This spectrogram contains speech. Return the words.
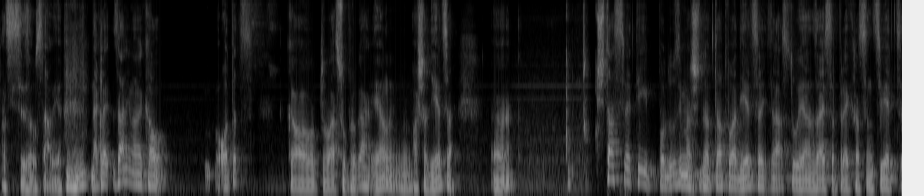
pa si se zaustavio. mm Dakle, zanima me kao otac, kao tvoja supruga, jel, vaša djeca, e, šta sve ti poduzimaš da ta tvoja djeca izrastu u jedan zaista prekrasan cvijet, e,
